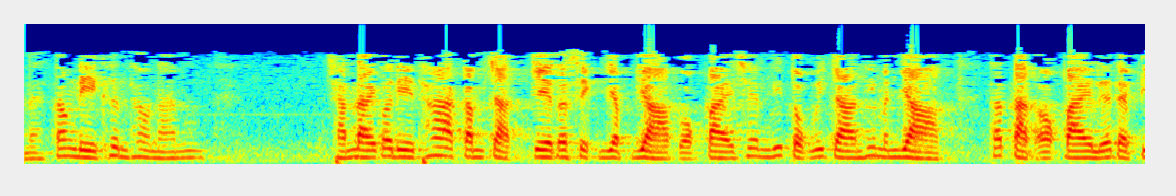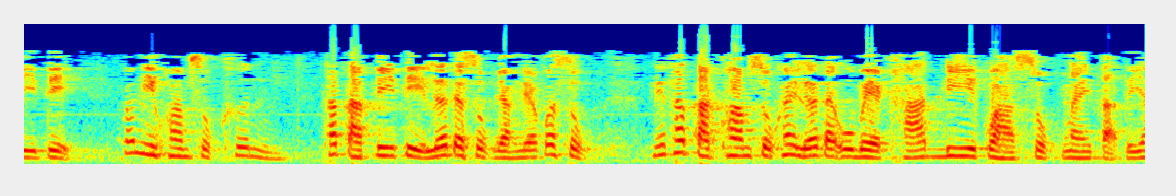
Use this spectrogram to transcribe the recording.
นะต้องดีขึ้นเท่านั้น ชั้นใดก็ดีถ้ากำจัดเจตสิกหยาบหยาบออกไป เช่น วิตกวิจารที่มันหยาบ ถ้าตัดออกไปเหลือแต่ปีติ ก็มีความสุขขึ้น ถ้าตัดปีติเหลือแต่สุขอย่างเดียวก็สุข นี่ถ้าตัดความสุขให้เหลือแต่อุเบกขาดีกว่าสุขในตติย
